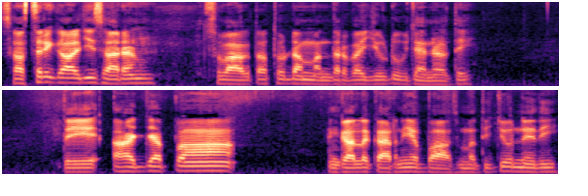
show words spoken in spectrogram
ਸਤਿ ਸ੍ਰੀ ਅਕਾਲ ਜੀ ਸਾਰਿਆਂ ਨੂੰ। ਸਵਾਗਤ ਆ ਤੁਹਾਡਾ ਮੰਦਰ ਬਾਈ YouTube ਚੈਨਲ ਤੇ। ਤੇ ਅੱਜ ਆਪਾਂ ਗੱਲ ਕਰਨੀ ਆ ਬਾਸਮਤੀ ਝੋਨੇ ਦੀ।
